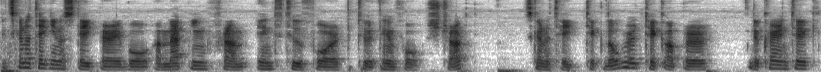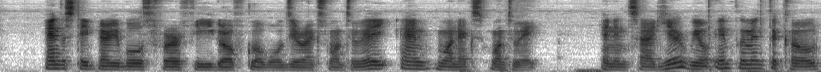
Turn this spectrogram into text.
It's going to take in a state variable, a mapping from int24 to info struct. It's going to take tick lower, tick upper, the current tick, and the state variables for fee growth global 0x128 and 1x128. And inside here, we'll implement the code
